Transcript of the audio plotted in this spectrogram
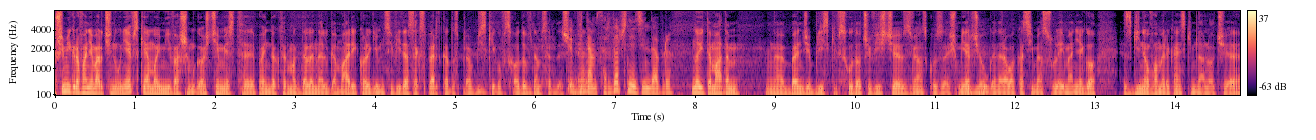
Przy mikrofonie Marcin Uniewski, a moim i waszym gościem jest e, pani dr Magdalena Elgamari, kolegiem Civitas, ekspertka do spraw Bliskiego Wschodu. Witam serdecznie. Witam serdecznie, dzień dobry. No i tematem e, będzie Bliski Wschód oczywiście w związku ze śmiercią mhm. generała Kasima Sulejmaniego. Zginął w amerykańskim nalocie.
